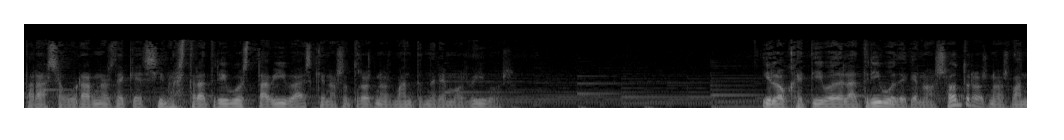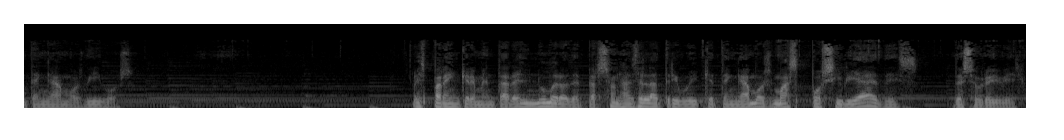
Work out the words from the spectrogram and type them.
para asegurarnos de que si nuestra tribu está viva es que nosotros nos mantendremos vivos. Y el objetivo de la tribu de que nosotros nos mantengamos vivos es para incrementar el número de personas de la tribu y que tengamos más posibilidades de sobrevivir.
